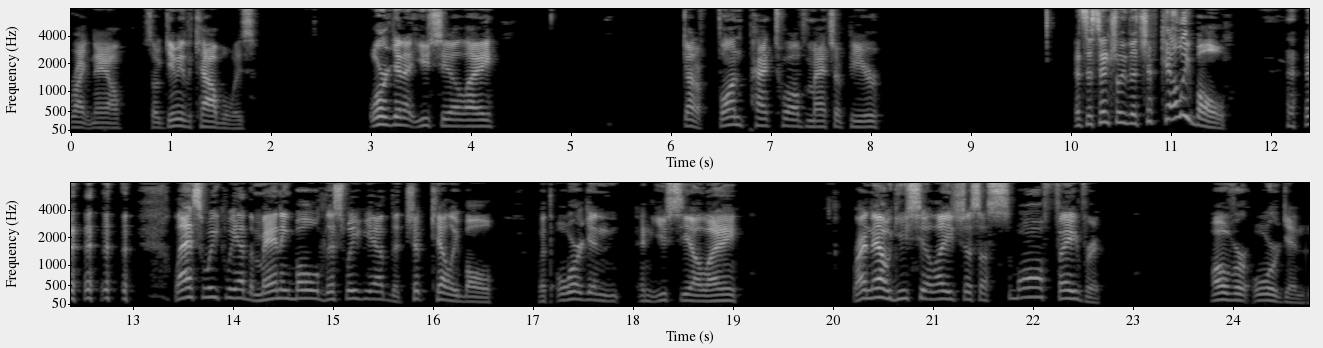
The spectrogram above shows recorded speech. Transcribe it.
right now. So give me the Cowboys. Oregon at UCLA. Got a fun Pac 12 matchup here. It's essentially the Chip Kelly Bowl. Last week we had the Manning Bowl. This week we have the Chip Kelly Bowl with Oregon and UCLA. Right now, UCLA is just a small favorite over Oregon.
